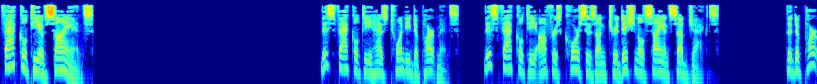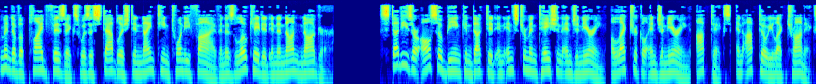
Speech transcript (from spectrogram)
Faculty of Science This faculty has 20 departments. This faculty offers courses on traditional science subjects. The Department of Applied Physics was established in 1925 and is located in Anand Nagar. Studies are also being conducted in instrumentation engineering, electrical engineering, optics, and optoelectronics.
